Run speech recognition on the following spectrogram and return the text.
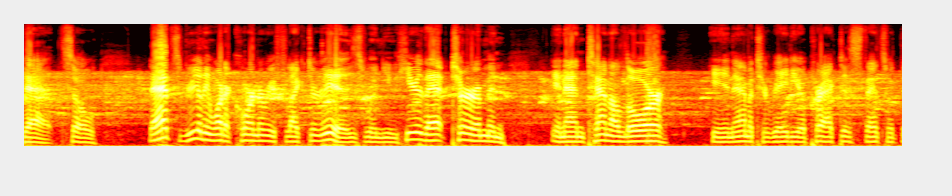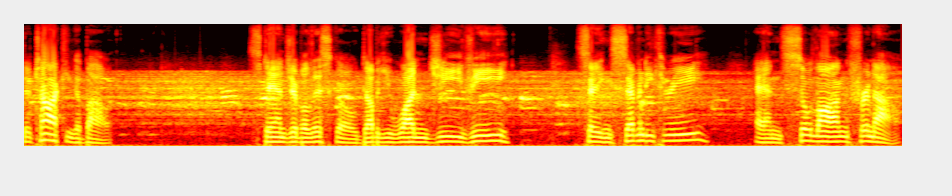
that. So that's really what a corner reflector is. When you hear that term in, in antenna lore, in amateur radio practice, that's what they're talking about. Stan Gibilisco, W1GV, saying 73 and so long for now.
